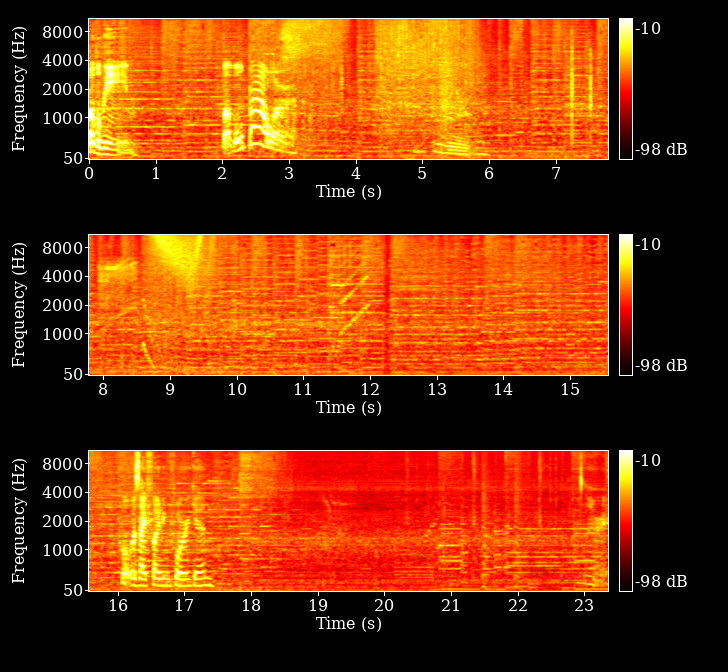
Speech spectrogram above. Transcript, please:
Bubble Beam. Bubble Power. Hmm. What was I fighting for again? Alright,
